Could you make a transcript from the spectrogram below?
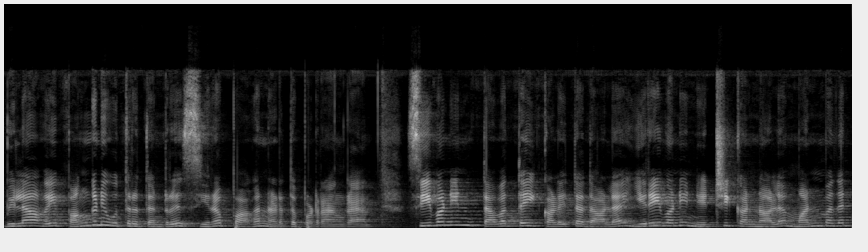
விழாவை பங்குனி உத்திரத்தன்று சிறப்பாக நடத்தப்படுறாங்க. சிவனின் தவத்தை கலைத்ததால இறைவனின் நெற்றி கண்ணால மன்மதன்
